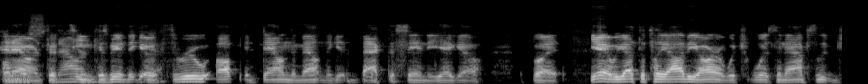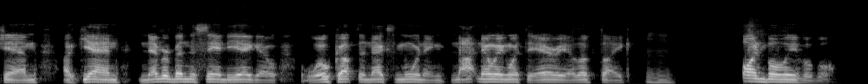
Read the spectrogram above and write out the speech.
an hour and Almost hour 15 because we had to go yeah. through, up, and down the mountain to get back to San Diego. But yeah, we got to play Aviara, which was an absolute gem. Again, never been to San Diego. Woke up the next morning not knowing what the area looked like. Unbelievable.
